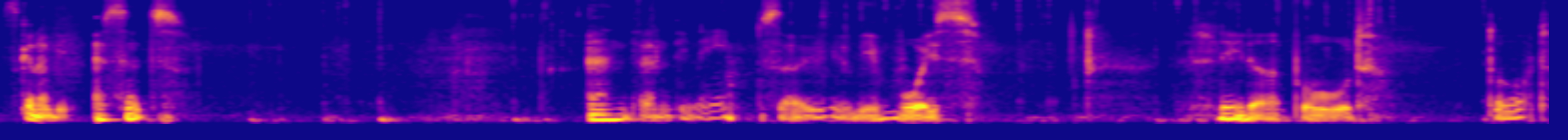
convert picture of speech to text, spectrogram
It's gonna be assets and then the name. So it'll be voice leaderboard dot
